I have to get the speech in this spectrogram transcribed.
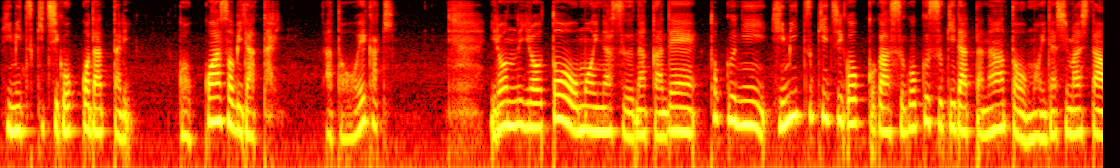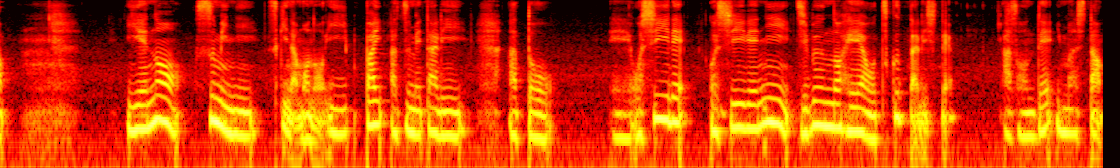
秘密基地ごっこだったりごっこ遊びだったりあとお絵かき。いろいろと思い出す中で特に秘密基地ごっこがすごく好きだったなと思い出しました。家の隅に好きなものをいっぱい集めたりあと、えー、押し入れ押し入れに自分の部屋を作ったりして遊んでいました。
